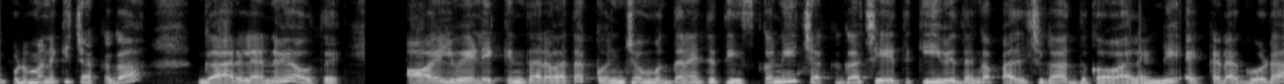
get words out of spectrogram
ఇప్పుడు మనకి చక్కగా గారెలు అనేవి అవుతాయి. ఆయిల్ వేడెక్కిన తర్వాత కొంచెం ముద్దనైతే తీసుకొని చక్కగా చేతికి ఈ విధంగా పల్చిగా అద్దుకోవాలండి. ఎక్కడ కూడా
